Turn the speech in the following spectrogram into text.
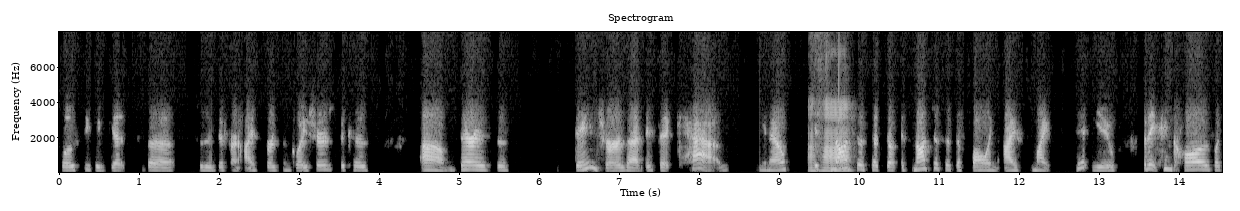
close you could get to the to the different icebergs and glaciers because um, there is this danger that if it calves, you know, uh-huh. it's not just that the it's not just that the falling ice might hit you, but it can cause like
